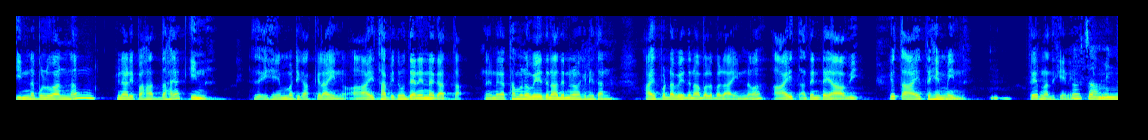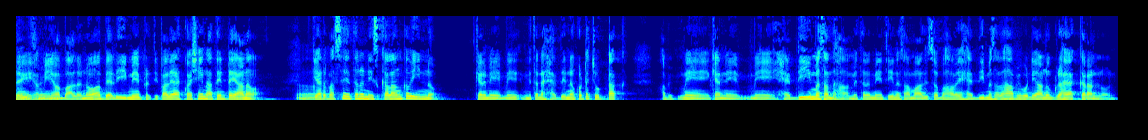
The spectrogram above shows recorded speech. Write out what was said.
ඉන්න පුළුවන් නම් විනාඩි 5ක් 10ක් ඉන්න. එහෙම්ම ටිකක් වෙලා ඉන්නවා. ආයෙත් අපි තුමු දැනෙන්න ගත්තා. දැනෙන්න ගත්තම වේදනාව දැනෙනවා කියලා හිතන්න. ආයෙත් පොඩ්ඩක් වේදනාව බල බලා ඉන්නවා. ආයෙත් අතෙන්ට යාවි. ඊත් ආයෙත් එහෙම්ම ඉන්න. තේරුණාද කියන්නේ? ඔව් ස්වාමීන් වහන්සේ. මේවා බලනවා බැලීමේ ප්‍රතිඵලයක් වශයෙන් අතෙන්ට යනවා. ඊට පස්සේ එතන නිස්කලංකව ඉන්නවා. කියන්නේ මේ මෙතන හැදෙනකොට චුට්ටක් අපි මේ කියන්නේ මේ හැදීම සඳහා මෙතන මේ තියෙන සමාධි ස්වභාවය හැදීම සඳහා අපි පොඩි අනුග්‍රහයක් කරන්න ඕනේ.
